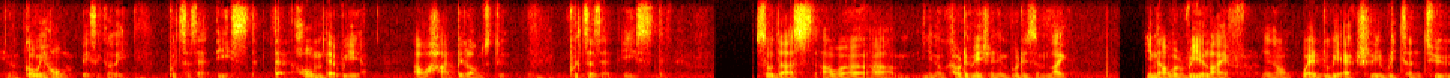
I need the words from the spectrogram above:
You know, going home basically puts us at ease. That home that we, our heart belongs to, puts us at ease. So does our um, you know cultivation in Buddhism. Like in our real life, you know, where do we actually return to?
